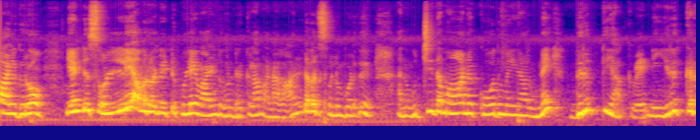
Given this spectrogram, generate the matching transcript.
வாழ்கிறோம் என்று சொல்லி அவர்கள் வீட்டுக்குள்ளே வாழ்ந்து கொண்டிருக்கலாம். ஆனால் ஆண்டவர் சொல்லும் பொழுது அந்த உச்சிதமான கோதுமையினால் உன்னை திருப்தியாக்குவேன். நீ இருக்கிற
